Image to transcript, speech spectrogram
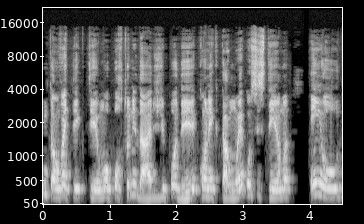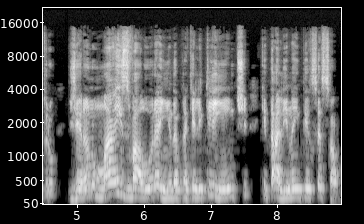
Então, vai ter que ter uma oportunidade de poder conectar um ecossistema em outro, gerando mais valor ainda para aquele cliente que está ali na interseção.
